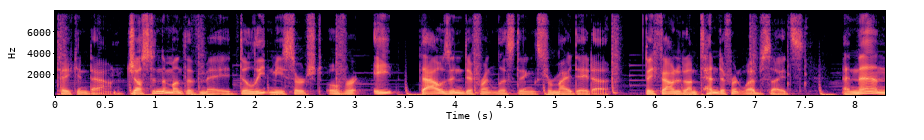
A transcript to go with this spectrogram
taken down. Just in the month of May, Delete Me searched over 8,000 different listings for my data. They found it on 10 different websites And then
